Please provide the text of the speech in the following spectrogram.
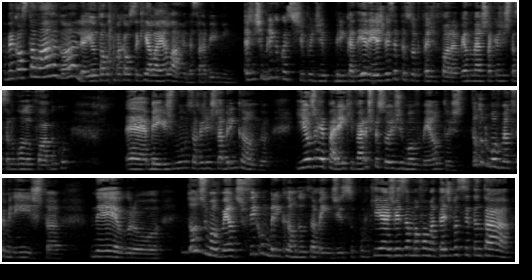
a minha calça tá larga, olha. E eu tava com uma calça que ela é larga, sabe, em mim. A gente brinca com esse tipo de brincadeira, e às vezes a pessoa que tá de fora vendo vai achar que a gente tá sendo gordofóbico, é, mesmo, só que a gente tá brincando. E eu já reparei que várias pessoas de movimentos, tanto no movimento feminista, negro, em todos os movimentos, ficam brincando também disso, porque às vezes é uma forma até de você tentar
